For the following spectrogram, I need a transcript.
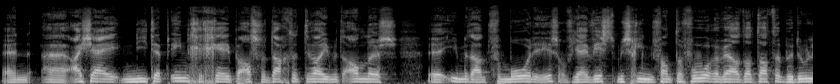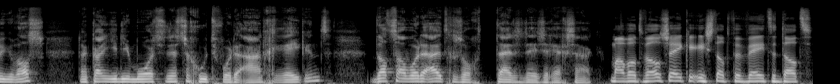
En uh, als jij niet hebt ingegrepen als verdachte terwijl iemand anders uh, iemand aan het vermoorden is, of jij wist misschien van tevoren wel dat dat de bedoeling was, dan kan je die moord net zo goed worden aangerekend. Dat zal worden uitgezocht tijdens deze rechtszaak. Maar wat wel zeker is dat we weten dat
